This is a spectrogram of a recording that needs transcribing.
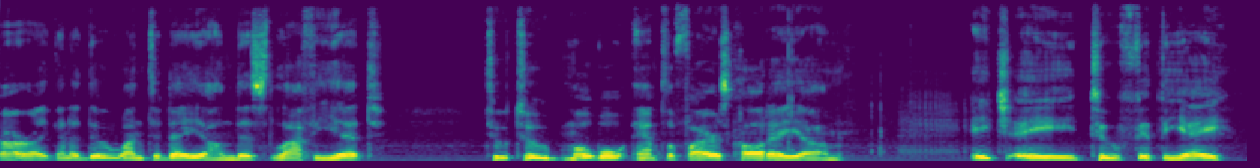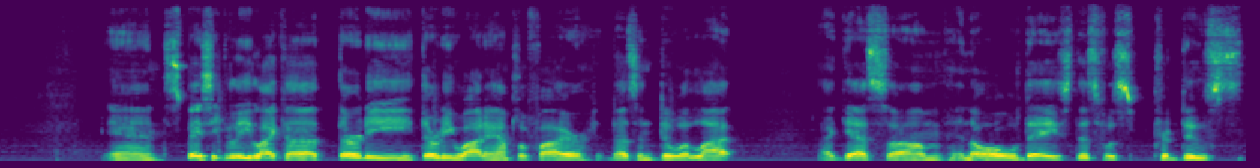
Alright, gonna do one today on this Lafayette two-tube mobile amplifier. It's called a um, HA250A and it's basically like a 30 30 watt amplifier. It doesn't do a lot. I guess um, in the old days this was produced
